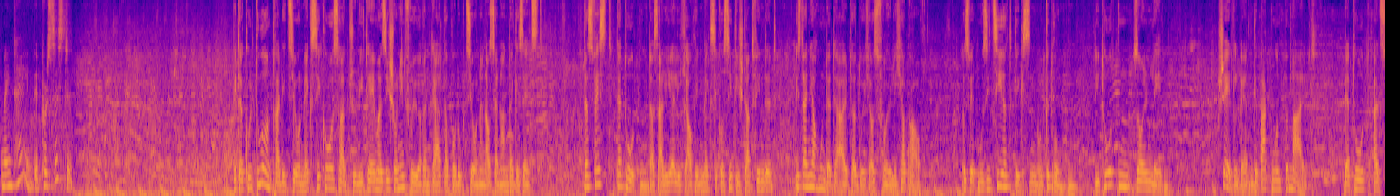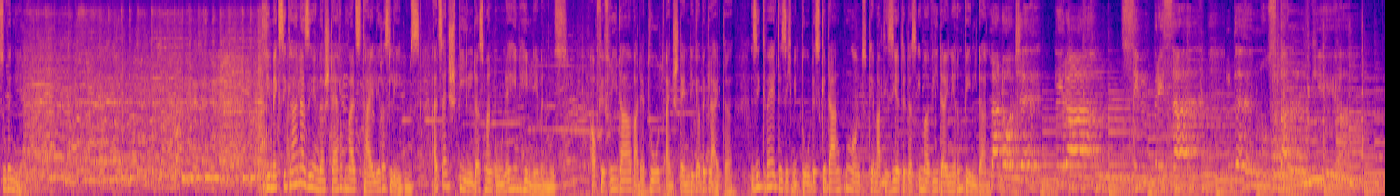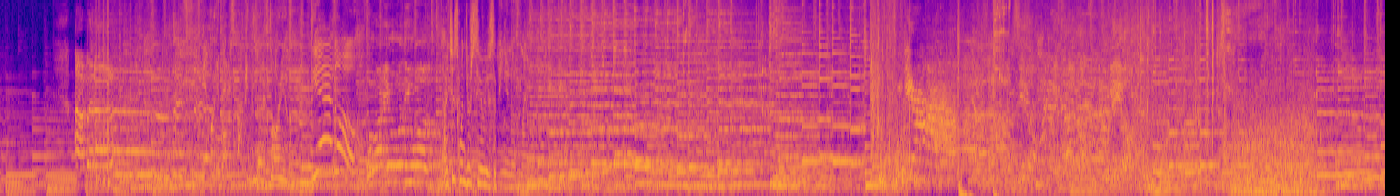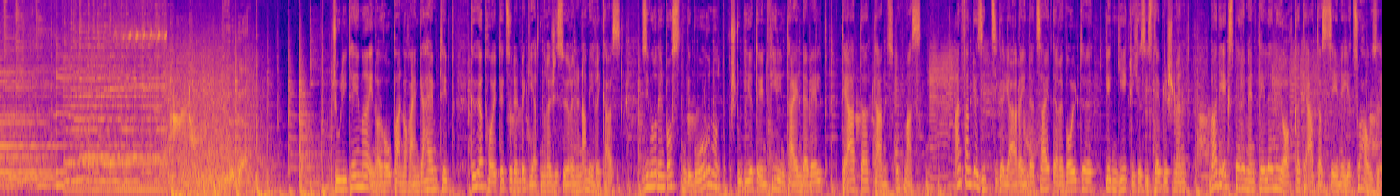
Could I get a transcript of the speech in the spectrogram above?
maintained, it persisted. Mit der Kultur und Tradition Mexikos hat Julie Tamer sich schon in früheren Theaterproduktionen auseinandergesetzt. Das Fest der Toten, das alljährlich auch in Mexico City stattfindet, ist ein jahrhundertealter, durchaus fröhlicher Brauch. Es wird musiziert, gegessen und getrunken. Die Toten sollen leben. Schädel werden gebacken und bemalt. Der Tod als Souvenir. Die Mexikaner sehen das Sterben als Teil ihres Lebens, als ein Spiel, das man ohnehin hinnehmen muss. Auch für Frida war der Tod ein ständiger Begleiter. Sie quälte sich mit Todesgedanken und thematisierte das immer wieder in ihren Bildern. La noche irá sin prisa de nostalgia. Auditorium. Diego! Who are you? What do you want? I just want your serious opinion of my work. Julie Tamer, in Europa noch ein Geheimtipp, gehört heute zu den begehrten Regisseurinnen Amerikas. Sie wurde in Boston geboren und studierte in vielen Teilen der Welt Theater, Tanz und Masken. Anfang der 70er Jahre, in der Zeit der Revolte gegen jegliches Establishment, war die experimentelle New Yorker Theaterszene ihr Zuhause.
